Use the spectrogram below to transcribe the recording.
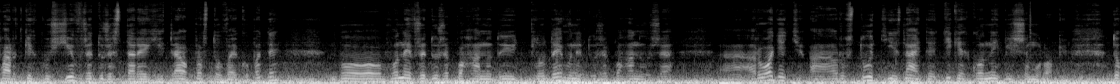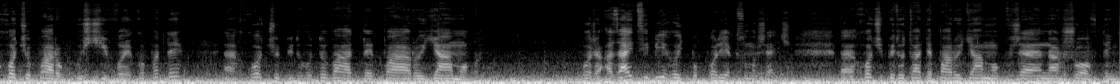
пару таких кущів, вже дуже старих, їх треба просто викопати, бо вони вже дуже погано дають плоди, вони дуже погано вже е, родять, ростуть, і знаєте, тільки коли них більше мороки. То хочу пару кущів викопати, е, хочу підготувати пару ямок. Боже, а зайці бігають по полі як сумасшедші. Е, Хочу підготувати пару ямок вже на жовтень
